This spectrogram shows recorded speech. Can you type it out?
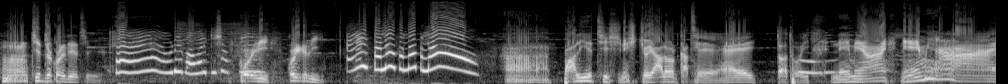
হুম চিত্র করে দিয়েছি। হ্যাঁ ওরে বাবার কি শক্তি কই কই গেলি? এই পালিয়েছিস নিশ্চয়ই আলোর কাছে। এই তো তুই নেমে আয় নেমে আয়।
